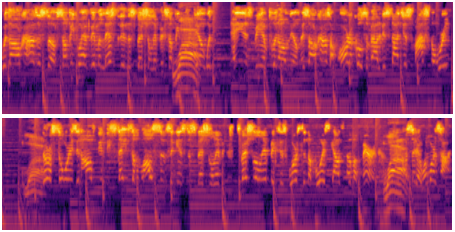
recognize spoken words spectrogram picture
with all kinds of stuff. Some people have been molested in the Special Olympics. Some people Wow. deal with hands being put on them. It's all kinds of articles about it. It's not just my story. Wow. There are stories in all 50 states of lawsuits against the Special Olympics. Special Olympics is worse than the Boy Scouts of America. Wow. gonna say that one more time.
